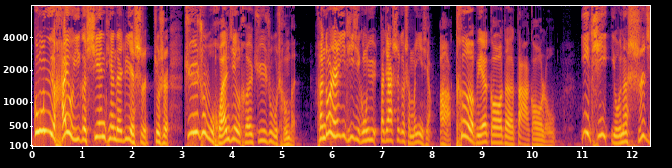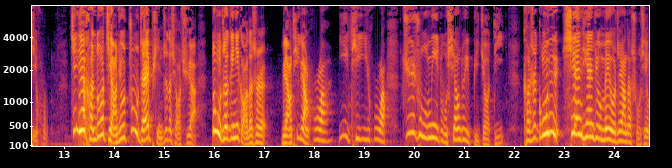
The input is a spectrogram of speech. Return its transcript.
公寓还有一个先天的劣势，就是居住环境和居住成本。很多人一提起公寓，大家是个什么印象啊？特别高的大高楼，一梯有那十几户。今天很多讲究住宅品质的小区啊，动辄给你搞的是。两梯两户啊，一梯一户啊，居住密度相对比较低。可是公寓先天就没有这样的属性，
